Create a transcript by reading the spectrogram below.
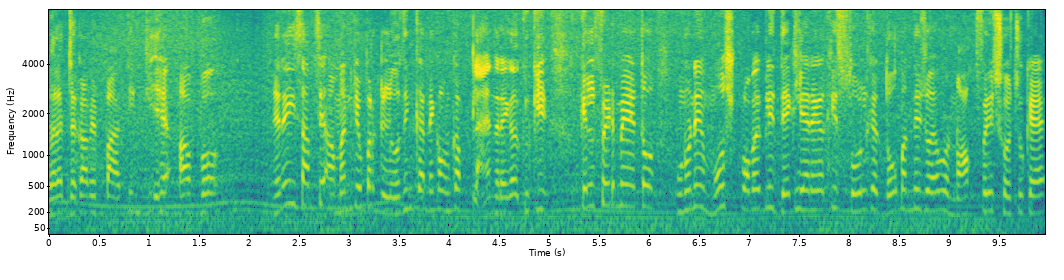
गलत जगह पे पार्किंग की है। अब मेरे हिसाब से अमन के ऊपर क्लोजिंग करने का उनका प्लान रहेगा, क्योंकि किल फिड में तो उन्होंने मोस्ट प्रोबेबली देख लिया रहेगा कि सोल के दो बंदे जो है वो नॉक फिनिश हो चुके हैं,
